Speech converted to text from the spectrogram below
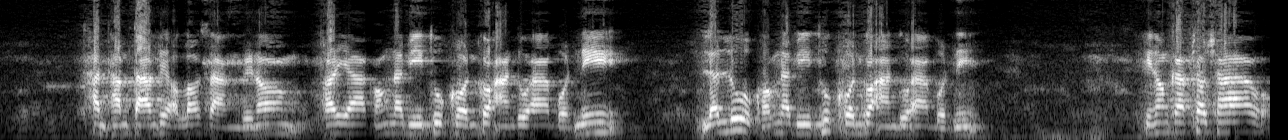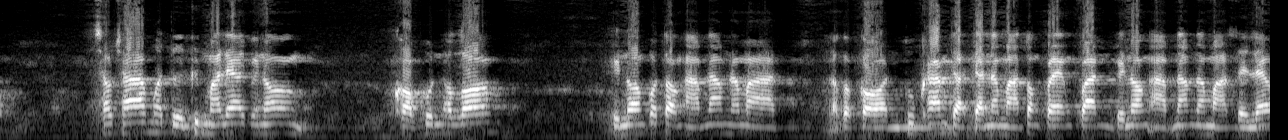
ำท่านทำตามที่อัลลอฮ์สั่งพี่น้องภรรยาของนบีทุกคนก็อ่านดุอาบทนี้ และลูกของนบีทุกคนก็อ่านดุอาบทนี้ พี่น้องครับเช้าเช้าเช้าเช้าเมื่อตื่นขึ้นมาแล้วพี่น้อง ขอบคุณอัลลอฮ์พี่น้องก็ต้องอาบน้ำนมาดแล้วก็ก่อนทุกครั้งจะจะนมาต้องแปรงฟันพี่น้องอาบน้ำนมาดเสร็จแล้ว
